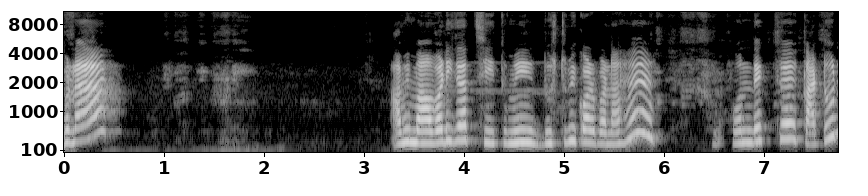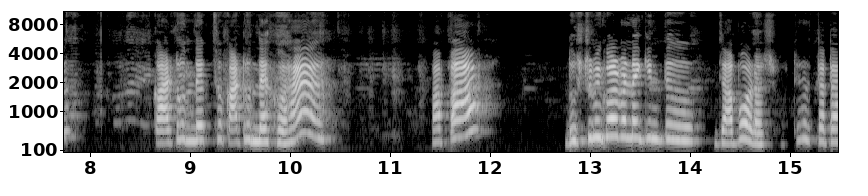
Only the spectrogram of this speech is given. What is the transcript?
সোনা? আমি মামা বাড়ি যাচ্ছি, তুমি দুষ্টুমি করবা না হ্যাঁ? ফোন দেখছ? কার্টুন? কার্টুন দেখছ? কার্টুন দেখো হ্যাঁ? পাপা, দুষ্টুমি করবে না কিন্তু? যাব আর আসব, ঠিক আছে, টাটা।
